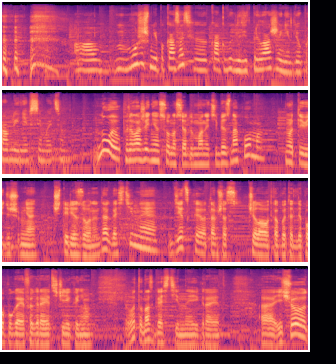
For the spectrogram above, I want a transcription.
А можешь мне показать, э, как выглядит приложение для управления всем этим? Ну, приложение Sonos, я думаю, оно тебе знакомо. Ну, вот ты видишь, у меня четыре зоны, да, гостиная, детская, вот там сейчас вот какой-то для попугаев играет с чириканьем. Вот у нас гостиная играет. А, Еще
